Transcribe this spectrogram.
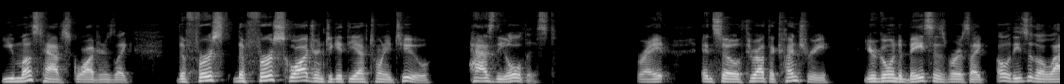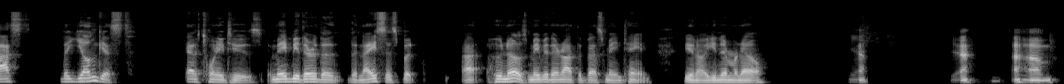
you must have squadrons like the first the first squadron to get the f-22 has the oldest right? And so throughout the country you're going to bases where it's like oh these are the last the youngest f-22s maybe they're the the nicest but uh, who knows? Maybe they're not the best maintained. You know you never know. Yeah. Yeah. Um,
